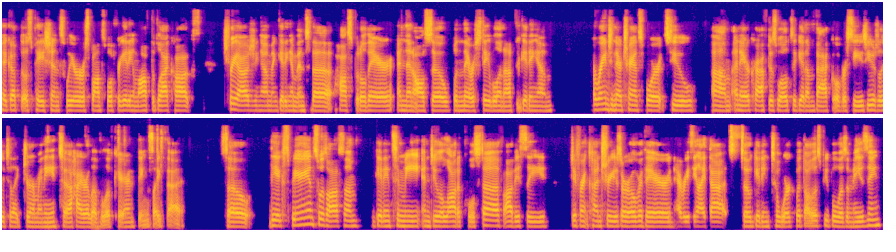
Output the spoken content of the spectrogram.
pick up those patients, we were responsible for getting them off the Blackhawks triaging them and getting them into the hospital there. And then also when they were stable enough, getting them, arranging their transport to um, an aircraft as well to get them back overseas, usually to like Germany to a higher level of care and things like that. So the experience was awesome getting to meet and do a lot of cool stuff. Obviously, different countries are over there and everything like that. So getting to work with all those people was amazing.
